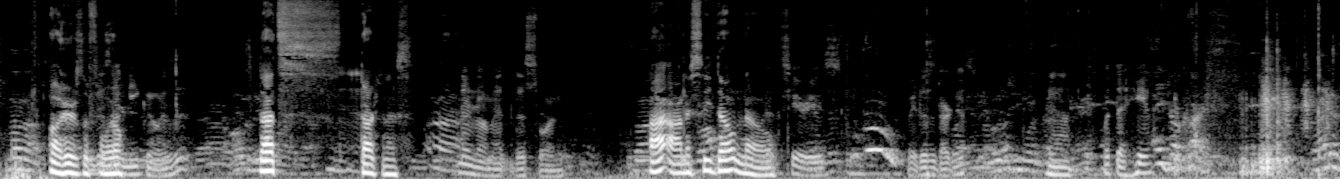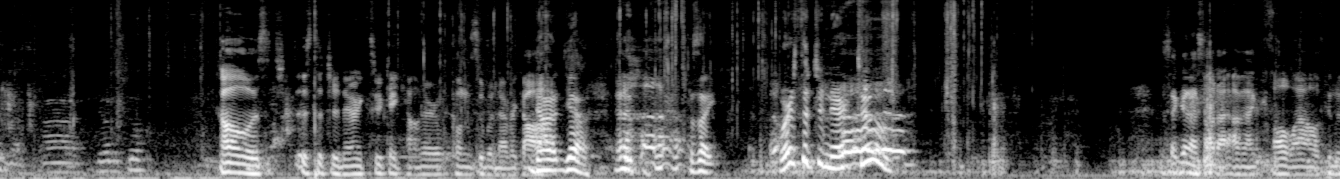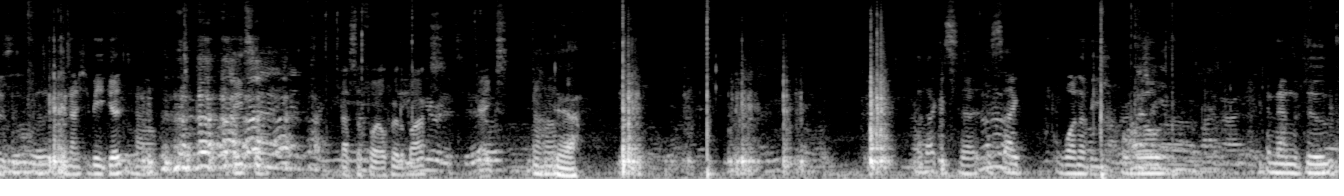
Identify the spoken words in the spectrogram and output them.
No, no. Oh, here's the foil. not Nico, is it? That's darkness. No, no, I meant this one. I honestly don't know. Series. Wait, this is darkness? yeah. What the hell? Oh, it's, it's the generic 2K counter Konosuba never got. God, yeah. I was like, where's the generic two? The second I saw that, I'm like, oh wow, Konosuba can actually be good now. That's the foil for the box? Yikes. Uh-huh. Yeah. But like I said, it's like one of each foil, and then the two.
